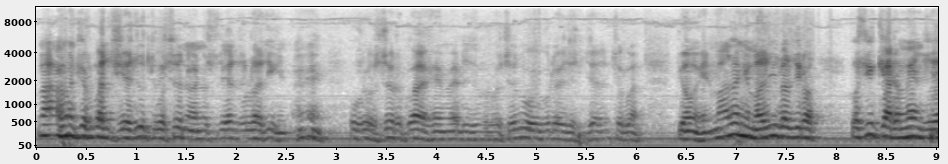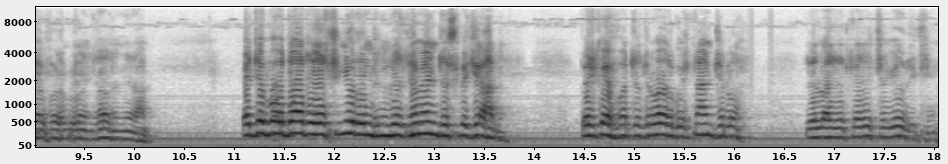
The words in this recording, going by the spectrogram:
ma la maggior parte sia tutte persone che hanno studiato il latino, eh? il professore qua, il emerito, il professore voi, pure avete studiato tutto quanto, più o meno, ma ogni io lo dirò così chiaramente da farlo entrare nell'anima. E devo dare al Signore un ringraziamento speciale, perché ha fatto trovare quest'angelo della dottoressa Iodici,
